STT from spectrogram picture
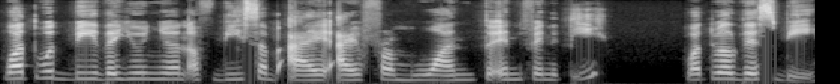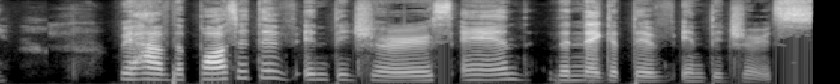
What would be the union of b sub i, i from 1 to infinity? What will this be? We have the positive integers and the negative integers.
